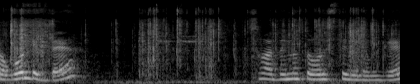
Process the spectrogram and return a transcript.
ತಗೊಂಡಿದ್ದೆ. ಸೊ ಅದನ್ನು ತೋರಿಸ್ತೀವಿ ನಿಮಗೆ.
